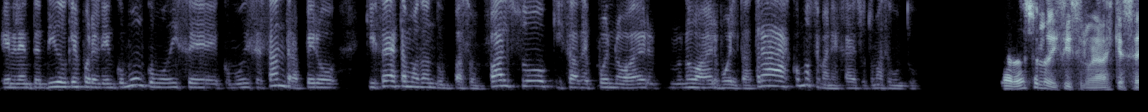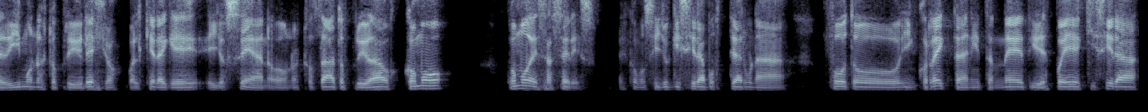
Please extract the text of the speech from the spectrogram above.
en el entendido que es por el bien común, como dice, como dice Sandra, pero quizás estamos dando un paso en falso, quizás después no va a haber, no va a haber vuelta atrás. ¿Cómo se maneja eso, Tomás, según tú? Claro, eso es lo difícil, una vez que cedimos nuestros privilegios, cualquiera que ellos sean, o nuestros datos privados, ¿cómo, cómo deshacer eso? Es como si yo quisiera postear una foto incorrecta en Internet y después quisiera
